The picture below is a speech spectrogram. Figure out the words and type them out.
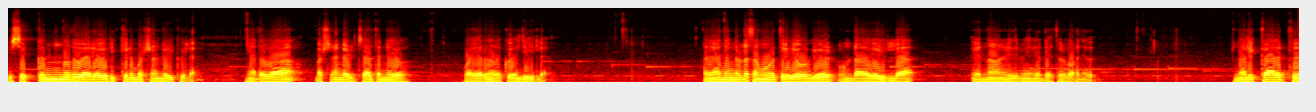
വിശക്കുന്നത് വരെ ഒരിക്കലും ഭക്ഷണം കഴിക്കില്ല അഥവാ ഭക്ഷണം കഴിച്ചാൽ തന്നെയോ വയറ് നിറക്കുകയും ചെയ്യില്ല. അതിനാൽ ഞങ്ങളുടെ സമൂഹത്തിൽ രോഗികൾ ഉണ്ടാകുകയില്ല എന്നാണ് ഇതിനുമേനി അദ്ദേഹത്തോട് പറഞ്ഞത്. എന്നാൽ ഇക്കാലത്ത്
